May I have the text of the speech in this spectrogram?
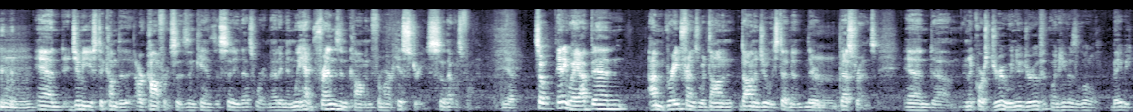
maybe. And Jimmy used to come to our conferences in Kansas City. That's where I met him, and we had friends in common from our histories, so that was fun. Yeah. So anyway, I've been I'm great friends with Don and Don and Julie Stedman. They're best friends, and um, and of course Drew. We knew Drew when he was a little baby.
